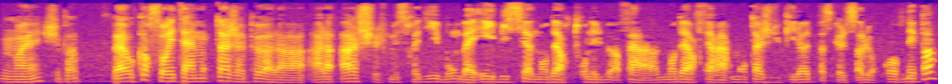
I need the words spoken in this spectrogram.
Ouais, je sais pas. Bah encore, ça aurait été un montage un peu à la à la hache. Je me serais dit bon bah ABC a demandé à retourner le, enfin a demandé à refaire un remontage du pilote parce que ça leur convenait pas.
